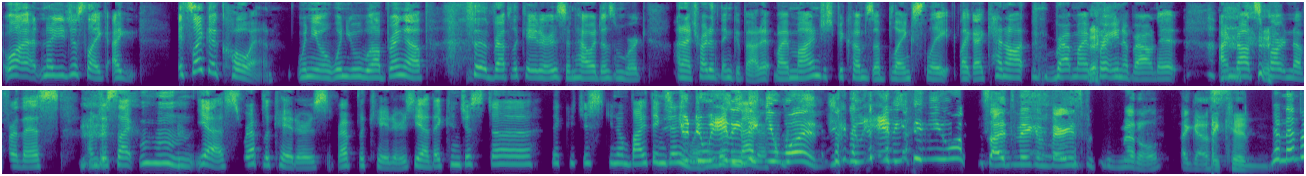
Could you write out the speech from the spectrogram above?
Well, no, you just like I. It's like a koan when you when you uh, bring up the replicators and how it doesn't work and i try to think about it my mind just becomes a blank slate. Like i cannot wrap my brain around it. I'm not smart enough for this. I'm just like mm-hmm, yes replicators replicators. Yeah they can just uh they could just you know buy things anyway. you can do anything you want. You can do anything you want besides make a very specific metal I guess. they could remember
